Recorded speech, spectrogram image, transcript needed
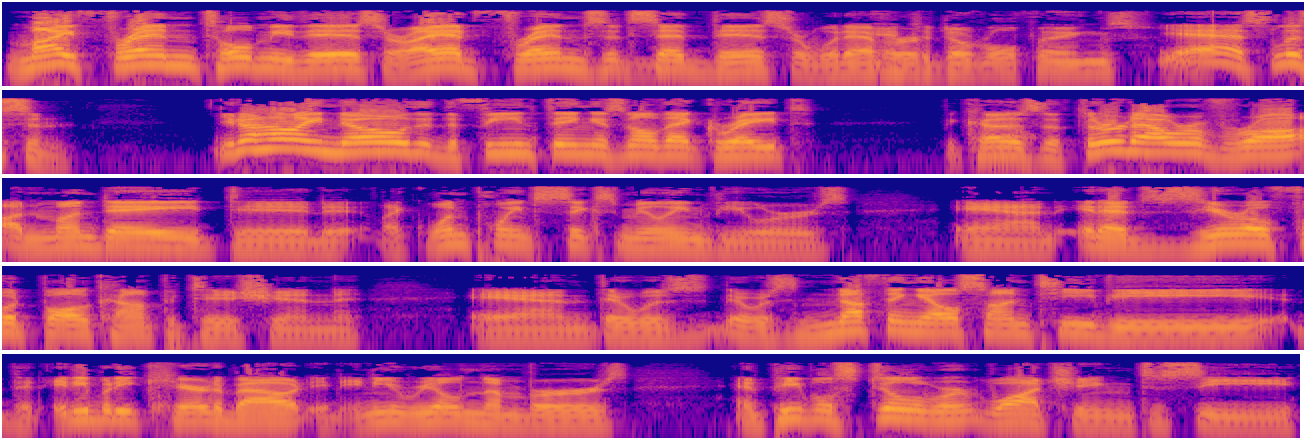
my friend told me this, or I had friends that said this, or whatever. Antidotal things. Yes, listen. You know how I know that the Fiend thing isn't all that great? Because the third hour of Raw on Monday did like 1.6 million viewers, and it had zero football competition, and there was there was nothing else on TV that anybody cared about in any real numbers, and people still weren't watching to see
